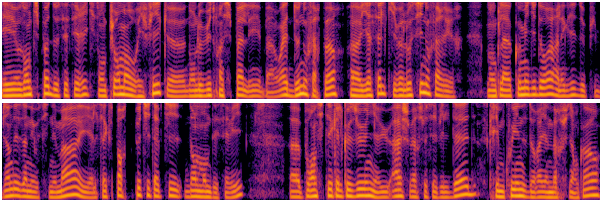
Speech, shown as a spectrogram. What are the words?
Et aux antipodes de ces séries qui sont purement horrifiques, euh, dont le but principal est ben ouais, de nous faire peur, euh, il y a celles qui veulent aussi nous faire rire. Donc la comédie d'horreur, elle existe depuis bien des années au cinéma et elle s'exporte petit à petit dans le monde des séries. Euh, pour en citer quelques-unes, il y a eu Ash vs Evil Dead, Scream Queens de Ryan Murphy encore,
